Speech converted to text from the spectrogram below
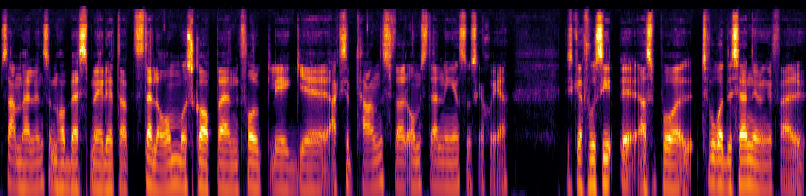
samhällen som har bäst möjlighet att ställa om och skapa en folklig eh, acceptans för omställningen som ska ske. Vi ska fossi- eh, alltså på två decennier ungefär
